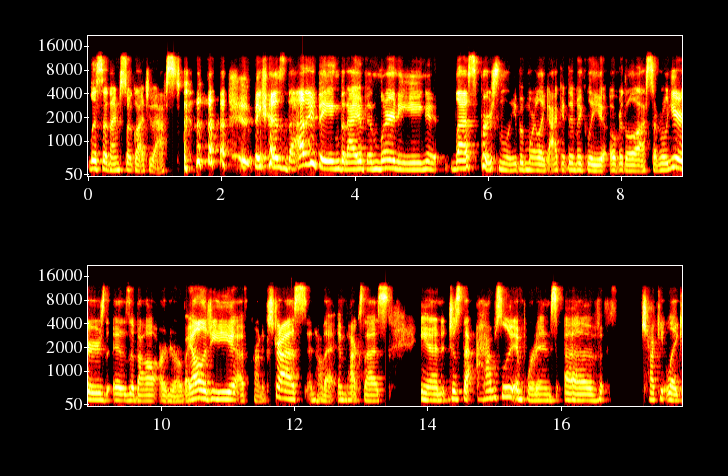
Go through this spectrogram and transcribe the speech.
Listen, I'm so glad you asked. because the other thing that I have been learning, less personally, but more like academically over the last several years, is about our neurobiology of chronic stress and how that impacts us. And just the absolute importance of checking, like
